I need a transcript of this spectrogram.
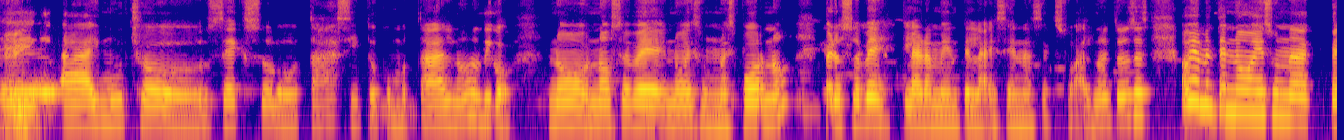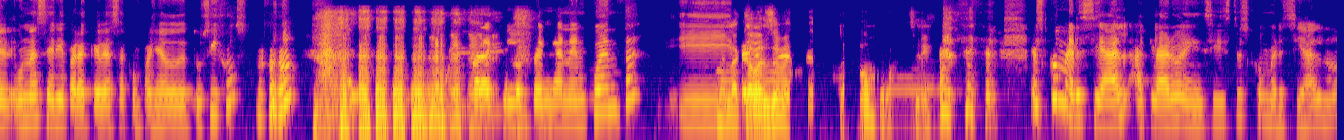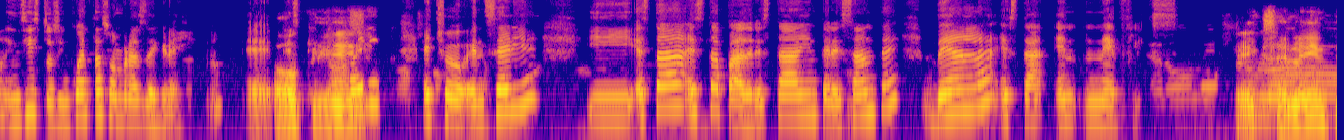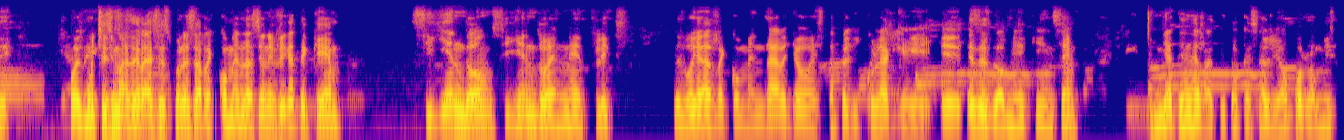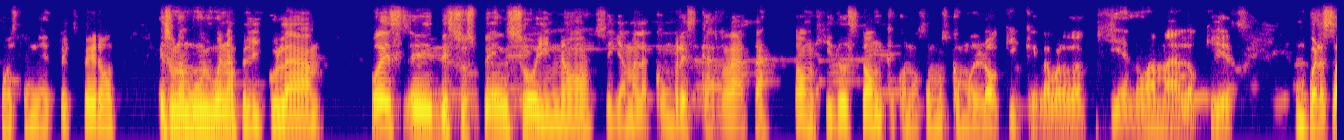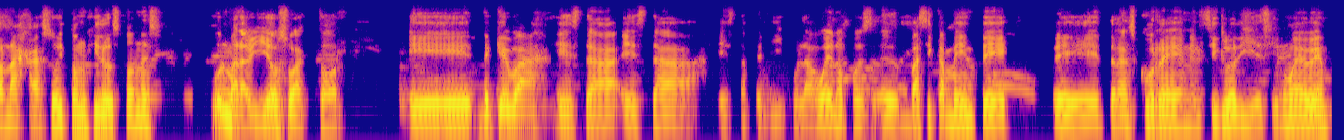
Eh, hay mucho sexo tácito como tal, ¿no? Digo, no, no se ve, no es, un, no es porno, pero se ve claramente la escena sexual, ¿no? Entonces, obviamente no es una, una serie para que veas acompañado de tus hijos, para que lo tengan en cuenta. Y, Me la acabas de vender, la compro, sí. es comercial, aclaro e insisto, es comercial, ¿no? Insisto, 50 sombras de Grey, ¿no? Eh, hecho en serie y está, está padre, está interesante. Véanla, está en Netflix. Excelente. Pues muchísimas gracias por esa recomendación. Y fíjate que siguiendo, siguiendo en Netflix, les voy a recomendar yo esta película que eh, es desde 2015. Ya tiene ratito que salió, por lo mismo está en Netflix, pero es una muy buena película pues eh, de suspenso y no, se llama La Cumbre Escarlata, Tom Hiddleston, que conocemos como Loki, que la verdad, ¿quién no ama a Loki? Es un personajazo, y Tom Hiddleston es un maravilloso actor. Eh, ¿De qué va esta, esta, esta película? Bueno, pues eh, básicamente transcurre en el siglo XIX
